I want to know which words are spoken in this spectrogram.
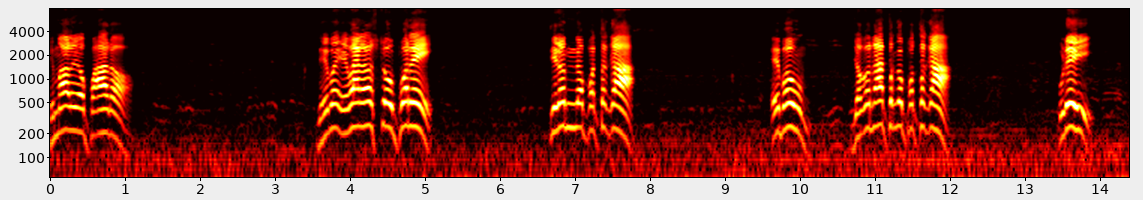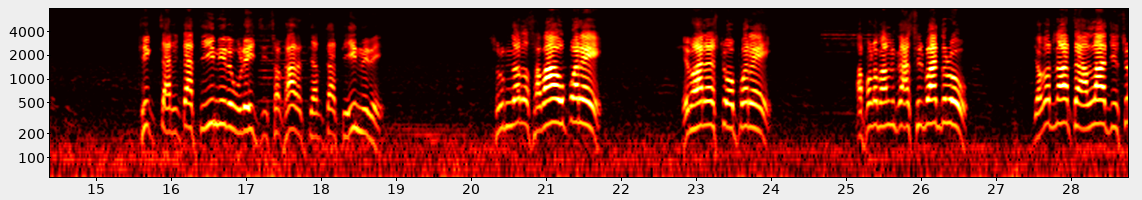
ହିମାଳୟ ପାହାଡ଼ ଦେବ ଏଭାରେଷ୍ଟ ଉପରେ ତିରଙ୍ଗ ପତାକା ଏବଂ ଜଗନ୍ନାଥଙ୍କ ପତାକା ଉଡ଼େଇ ଠିକ୍ ଚାରିଟା ତିନିରେ ଉଡ଼େଇଛି ସକାଳ ଚାରିଟା ତିନିରେ ଶୃଙ୍ଗର ସଭା ଉପରେ ଏଭାରେଷ୍ଟ ଉପରେ ଆପଣମାନଙ୍କ ଆଶୀର୍ବାଦରୁ ଜଗନ୍ନାଥ ଆଲ୍ଲା ଯୀଶୁ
